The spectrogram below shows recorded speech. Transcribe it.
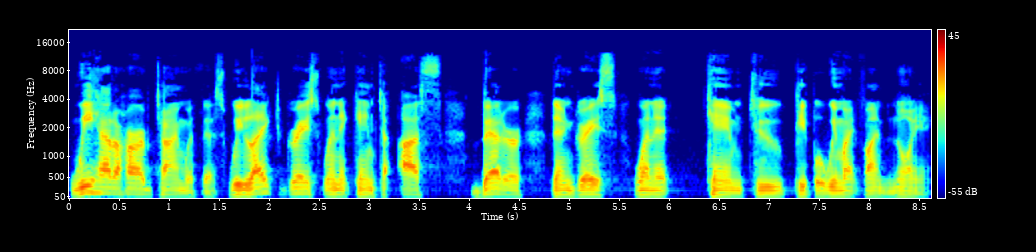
we had a hard time with this. We liked grace when it came to us better than grace when it came to people we might find annoying.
